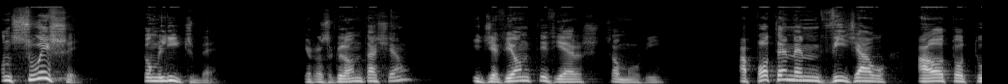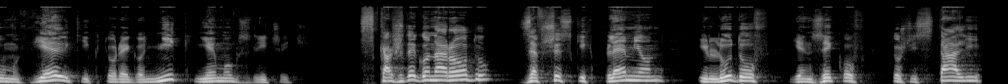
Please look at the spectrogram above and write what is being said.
On słyszy tą liczbę i rozgląda się i dziewiąty wiersz, co mówi. A potem widział, a oto tłum wielki, którego nikt nie mógł zliczyć. Z każdego narodu, ze wszystkich plemion i ludów, języków, którzy stali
